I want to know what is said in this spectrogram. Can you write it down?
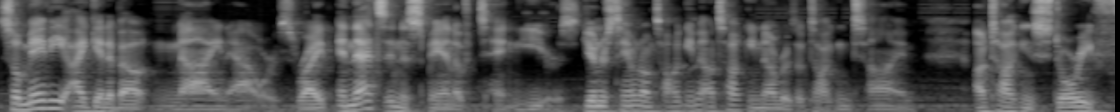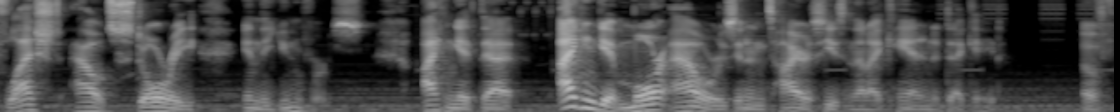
So maybe I get about nine hours, right? And that's in a span of 10 years. You understand what I'm talking about? I'm talking numbers, I'm talking time. I'm talking story, fleshed out story in the universe. I can get that. I can get more hours in an entire season than I can in a decade of,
